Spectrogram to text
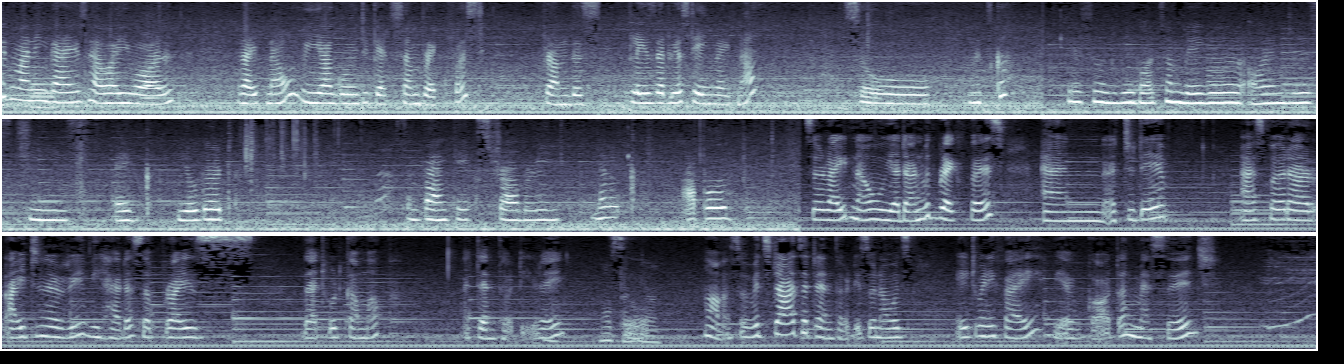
Good morning guys, how are you all? Right now we are going to get some breakfast from this place that we are staying right now. So let's go. Okay, so we got some bagel, oranges, cheese, egg, yogurt, some pancakes, strawberry, milk, apple. So right now we are done with breakfast and today as per our itinerary we had a surprise that would come up at 10.30 right Not So- that, yeah. huh, so which starts at 10.30 so now it's 8.25 we have got a message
